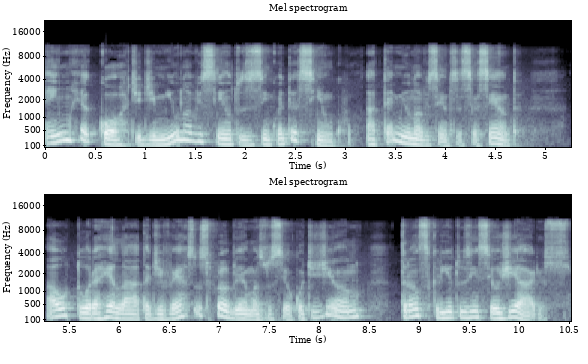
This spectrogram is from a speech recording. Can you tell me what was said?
Em um recorte de 1955 até 1960, a autora relata diversos problemas do seu cotidiano transcritos em seus diários.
